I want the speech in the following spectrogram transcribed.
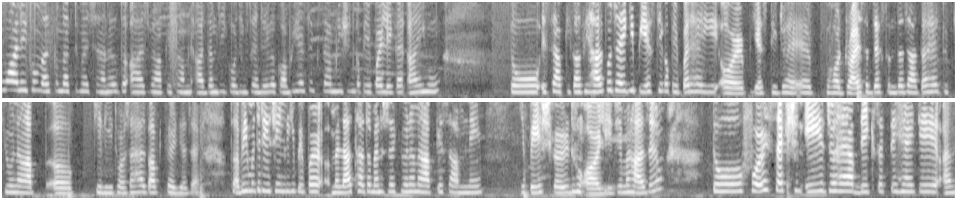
असलम welcome back to my channel तो आज मैं आपके सामने आदम जी कोचिंग सेंटर का कॉम्प्रीहेंसिव एग्जामिनेशन का पेपर लेकर आई हूँ। तो इससे आपकी काफ़ी हेल्प हो जाएगी। पीएसटी का पेपर है ये और पीएसटी जो है बहुत ड्राई सब्जेक्ट समझा जाता है। तो क्यों ना आप आ, के लिए थोड़ा सा हेल्प आउट कर दिया जाए। तो अभी मुझे रिसेंटली पेपर मिला था तो मैंने सोचा क्यों ना मैं आपके सामने ये पेश कर दूँ और लीजिए मैं हाजिर हूँ। तो फ़र्स्ट सेक्शन ए जो है आप देख सकते हैं कि एम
